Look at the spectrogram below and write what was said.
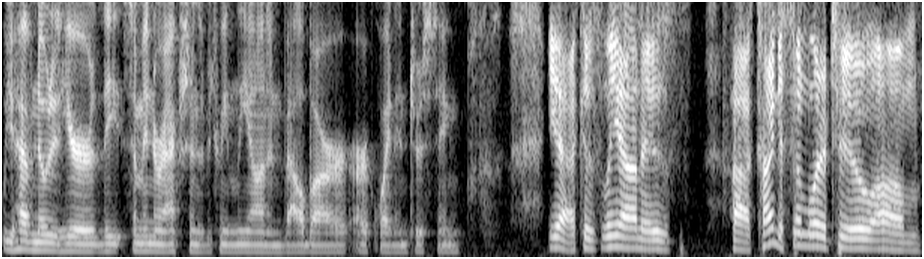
you have noted here the some interactions between Leon and Valbar are quite interesting. Yeah, because Leon is uh, kind of similar to um,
